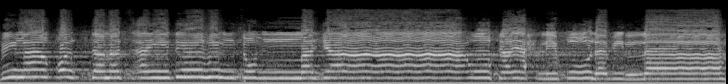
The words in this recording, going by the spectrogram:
بما قدمت أيديهم ثم جاءوك يحلفون بالله.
